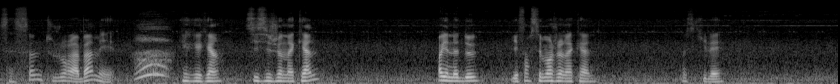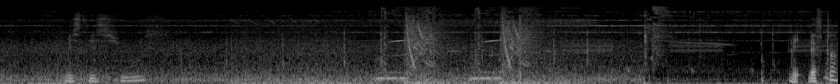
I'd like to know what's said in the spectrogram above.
Ça sonne toujours là-bas, mais... Oh, il y a quelqu'un. Si c'est Jonathan. Oh, il y en a deux. Il est forcément Jonathan. Où est-ce qu'il est, Mysticius. Mais lève-toi.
